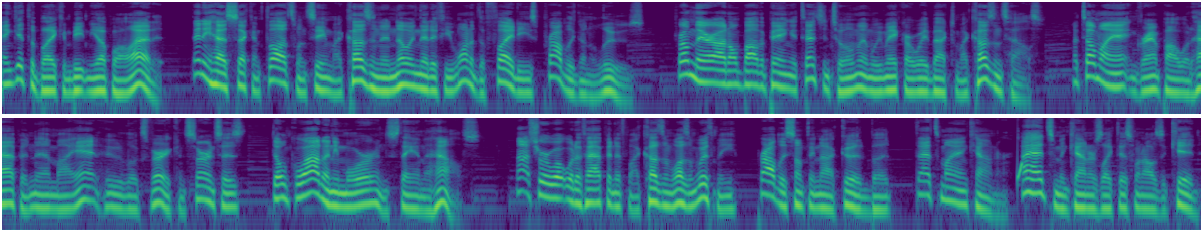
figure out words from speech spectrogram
and get the bike and beat me up while at it. Then he has second thoughts when seeing my cousin and knowing that if he wanted to fight, he's probably going to lose. From there, I don't bother paying attention to him and we make our way back to my cousin's house. I tell my aunt and grandpa what happened, and my aunt, who looks very concerned, says, Don't go out anymore and stay in the house. Not sure what would have happened if my cousin wasn't with me. Probably something not good, but that's my encounter. I had some encounters like this when I was a kid.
